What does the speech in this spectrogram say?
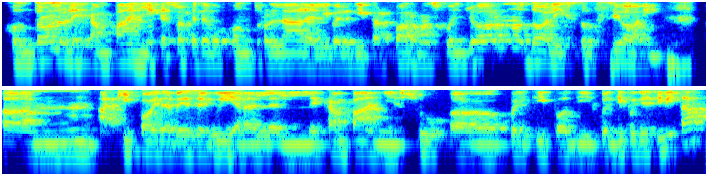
controllo le campagne che so che devo controllare a livello di performance quel giorno do le istruzioni um, a chi poi deve eseguire le, le campagne su uh, quel, tipo di, quel, tipo di, attività.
